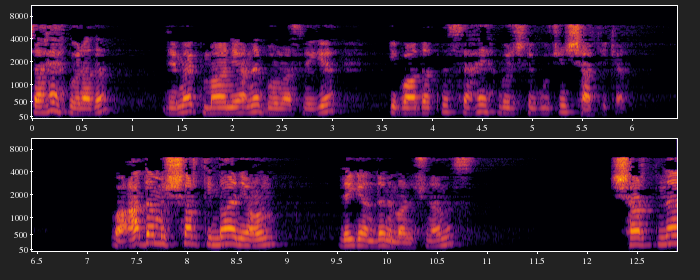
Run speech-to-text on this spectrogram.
sahih bo'ladi. Demak moniyani bo'lmasligi ibodatni sahih bo'lishligi uchun shart ekan. Va adamu sharti maniun deganda nimani tushunamiz? Shartni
